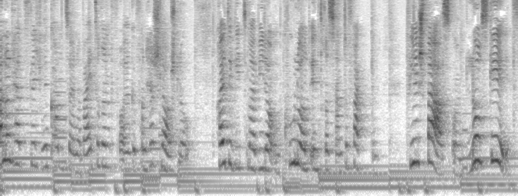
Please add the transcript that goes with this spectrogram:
Hallo und herzlich willkommen zu einer weiteren Folge von Herr Schlauschlau. Heute geht es mal wieder um coole und interessante Fakten. Viel Spaß und los geht's!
